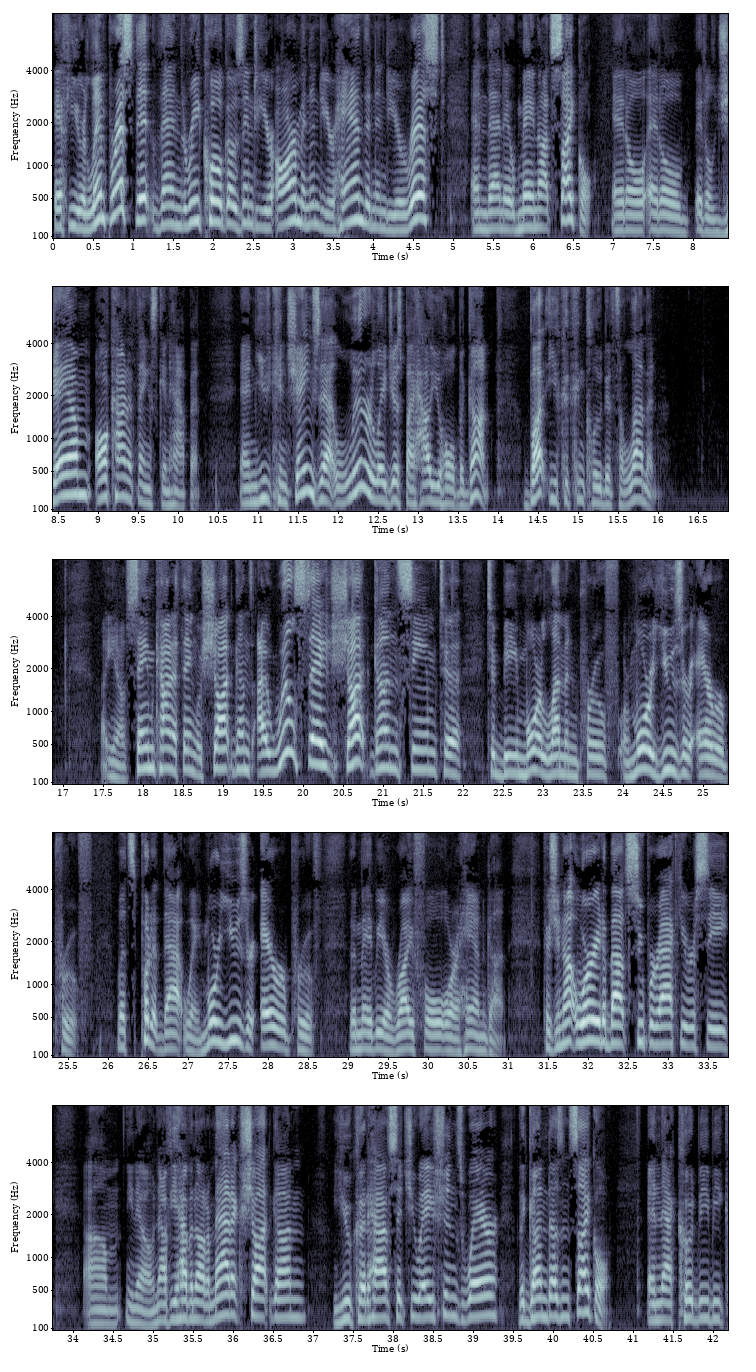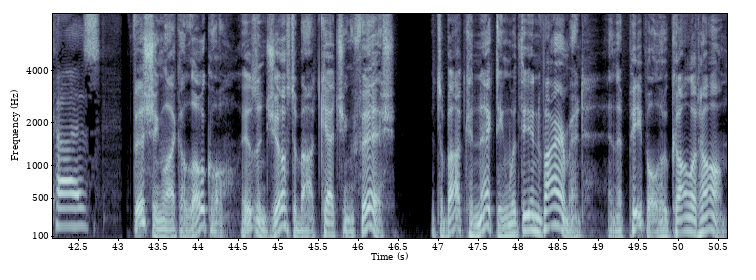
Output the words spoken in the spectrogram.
If you're limp wristed, then the recoil goes into your arm and into your hand and into your wrist, and then it may not cycle. It'll it'll it'll jam. All kind of things can happen, and you can change that literally just by how you hold the gun. But you could conclude it's a lemon. Uh, you know, same kind of thing with shotguns. I will say shotguns seem to to be more lemon proof or more user error proof. Let's put it that way. More user error proof than maybe a rifle or a handgun. Because you're not worried about super accuracy. Um, you know, now if you have an automatic shotgun, you could have situations where the gun doesn't cycle. And that could be because. Fishing like a local isn't just about catching fish. It's about connecting with the environment and the people who call it home.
